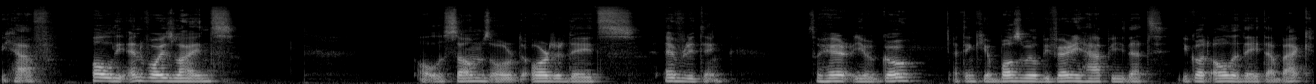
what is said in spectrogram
We have all the invoice lines, all the sums or the order dates, everything. So here you go. I think your boss will be very happy that you got all the data back.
